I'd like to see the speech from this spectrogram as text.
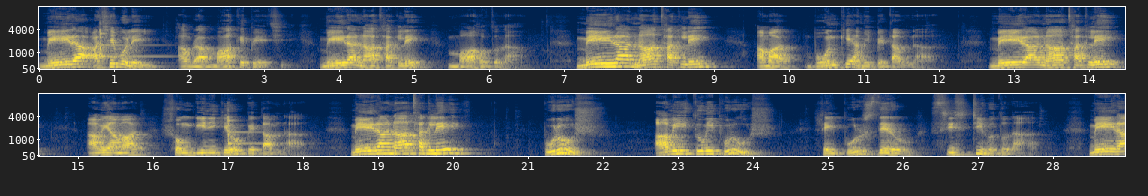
মেয়েরা আছে বলেই আমরা মাকে পেয়েছি। মেয়েরা না থাকলে মা হতো না। মেয়েরা না থাকলে আমার বোনকে আমি পেতাম না। মেয়েরা না থাকলে আমি আমার সঙ্গিনীকেও পেতাম না। মেয়েরা না থাকলে পুরুষ, আমি তুমি পুরুষ। সেই পুরুষদেরও সৃষ্টি হতো না। মেয়েরা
